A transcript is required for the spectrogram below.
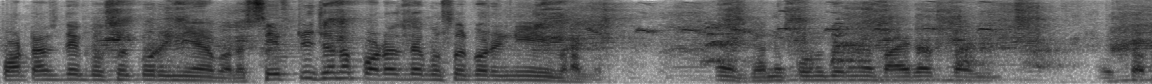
পটাশ দিয়ে গোসল করে নিয়ে ভালো সেফটির জন্য পটাশ দিয়ে গোসল করে নিয়েই ভালো। হ্যাঁ যেন কোনো ধরনের ভাইরাস বাড়ি সব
